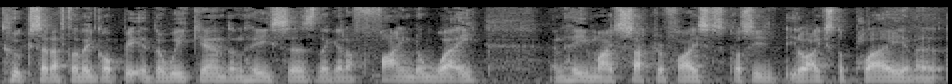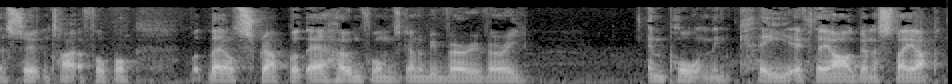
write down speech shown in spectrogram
Cook said after they got beat at the weekend, and he says they're going to find a way, and he might sacrifice because he, he likes to play in a, a certain type of football, but they'll scrap. But their home form is going to be very, very important and key if they are going to stay up.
